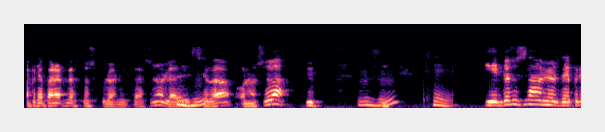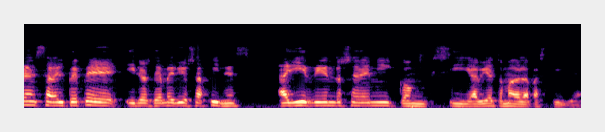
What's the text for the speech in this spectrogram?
preparar las dos crónicas, ¿no? La de se va o no se va. Sí. Y entonces estaban los de prensa del PP y los de medios afines allí riéndose de mí con si había tomado la pastilla.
